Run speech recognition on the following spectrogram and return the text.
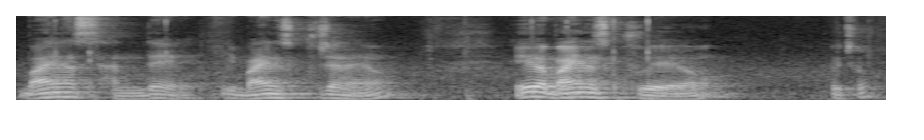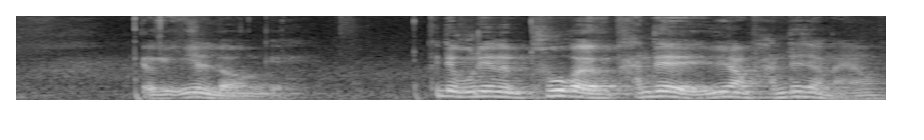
마이너스 4인데 이 마이너스 9잖아요. 얘가 마이너스 9예요. 그렇죠? 여기 1 넣은 게. 근데 우리는 부호가 여기 반대, 유랑 반대잖아요.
